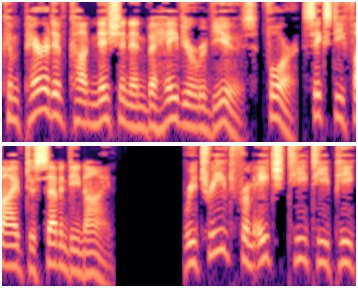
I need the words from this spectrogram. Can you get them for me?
Comparative Cognition and Behavior Reviews, 4, 65–79. Retrieved from http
